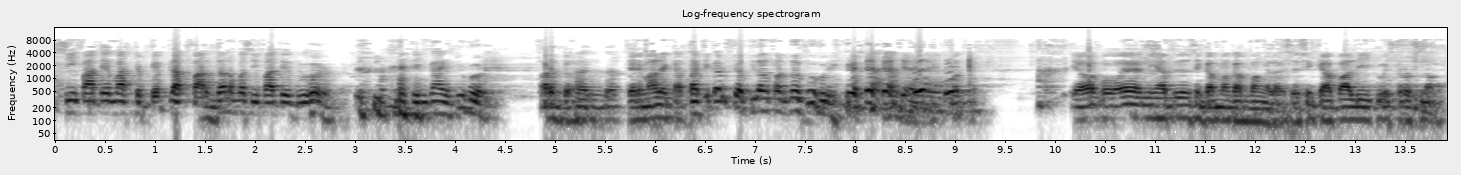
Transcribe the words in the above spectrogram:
sifatnya masjid kiblat fardan apa sifatnya duhur? Tingkah duhur. Fardan. Dari malaikat tadi kan sudah bilang fardan duhur. ya pokoknya niat itu sing gampang-gampang lah. Sing gapali ku terus no.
